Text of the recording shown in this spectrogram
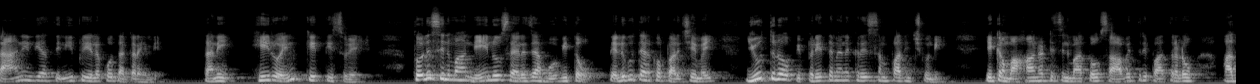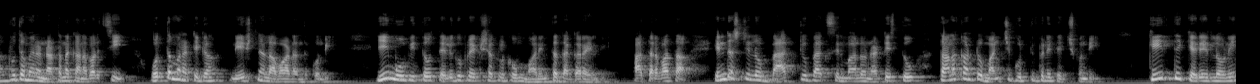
పాన్ ఇండియా సినీ ప్రియులకు దగ్గరైంది. తని హీరోయిన్ కీర్తి సురేష్. తొలి సినిమా నేను శైలజ మూవీతో తెలుగు తెరకు పరిచయమై యూత్లో విపరీతమైన క్రేజ్ సంపాదించుకుంది. ఇక మహానటి సినిమాతో సావిత్రి పాత్రలో అద్భుతమైన నటన కనబరిచి ఉత్తమ నటిగా నేషనల్ అవార్డు అందుకుంది. ఈ మూవీతో తెలుగు ప్రేక్షకులకు మరింత దగ్గరైంది. ఆ తర్వాత ఇండస్ట్రీలో బ్యాక్ టు బ్యాక్ సినిమాలో నటిస్తూ తనకంటూ మంచి గుర్తింపుని తెచ్చుకుంది. కీర్తి కెరీర్లోని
